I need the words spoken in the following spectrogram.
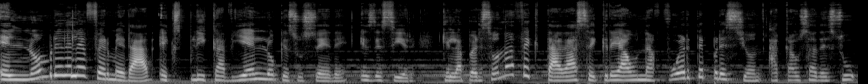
El nombre de la enfermedad explica bien lo que sucede, es decir, que la persona afectada se crea una fuerte presión a causa de su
